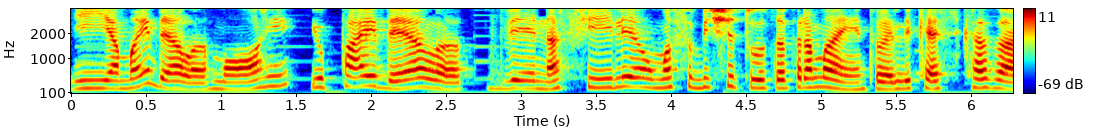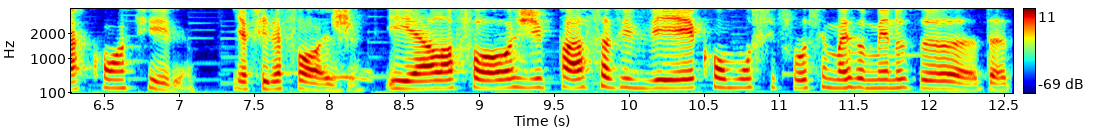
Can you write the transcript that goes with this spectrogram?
e a mãe dela morre e o pai dela vê na filha uma substituta para a mãe, então ele quer se casar com a filha. E a filha foge. E ela foge e passa a viver como se fosse mais ou menos, uh,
